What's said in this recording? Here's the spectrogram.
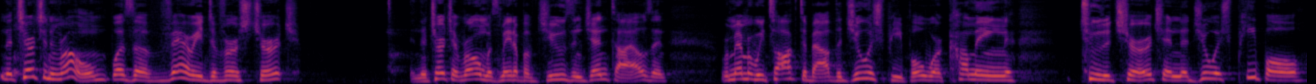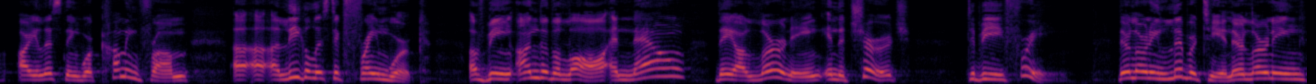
The church in Rome was a very diverse church. And the church at Rome was made up of Jews and Gentiles. And remember, we talked about the Jewish people were coming to the church, and the Jewish people, are you listening, were coming from a, a legalistic framework of being under the law, and now they are learning in the church to be free. They're learning liberty and they're learning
